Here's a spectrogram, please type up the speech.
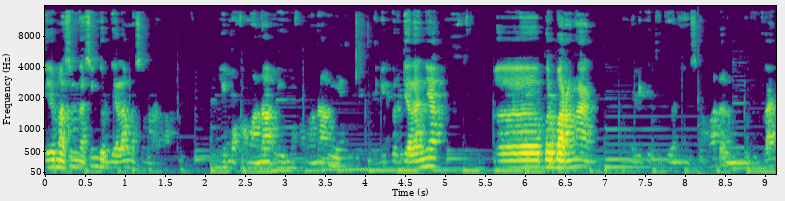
tidak masing-masing berjalan masing-masing. Ini mau ke mana ini mau ke mana. Iya. jadi berjalannya uh, berbarengan memiliki tujuan yang sama dalam menunjukkan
